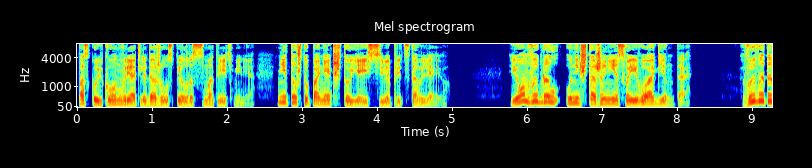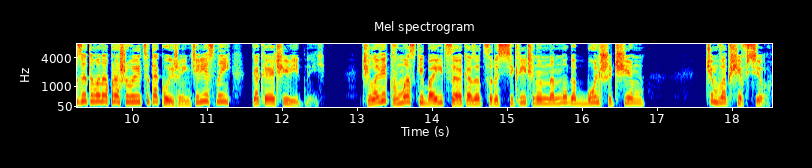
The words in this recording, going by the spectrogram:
поскольку он вряд ли даже успел рассмотреть меня, не то что понять, что я из себя представляю. И он выбрал уничтожение своего агента, Вывод из этого напрашивается такой же интересный, как и очевидный. Человек в маске боится оказаться рассекреченным намного больше, чем... чем вообще все.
